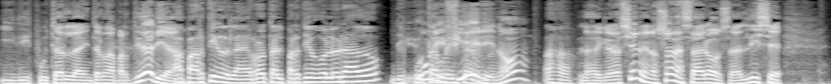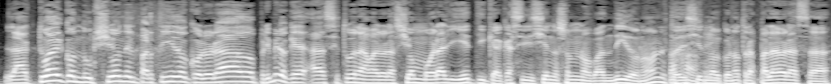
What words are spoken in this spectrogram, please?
Y disputar la interna partidaria. A partir de la derrota del Partido Colorado, disputar Uno la infiere, interna. ¿no? Ajá. Las declaraciones no son azarosas. Él dice, la actual conducción del Partido Colorado, primero que hace toda una valoración moral y ética, casi diciendo son unos bandidos, ¿no? Le está Ajá. diciendo con otras palabras a,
